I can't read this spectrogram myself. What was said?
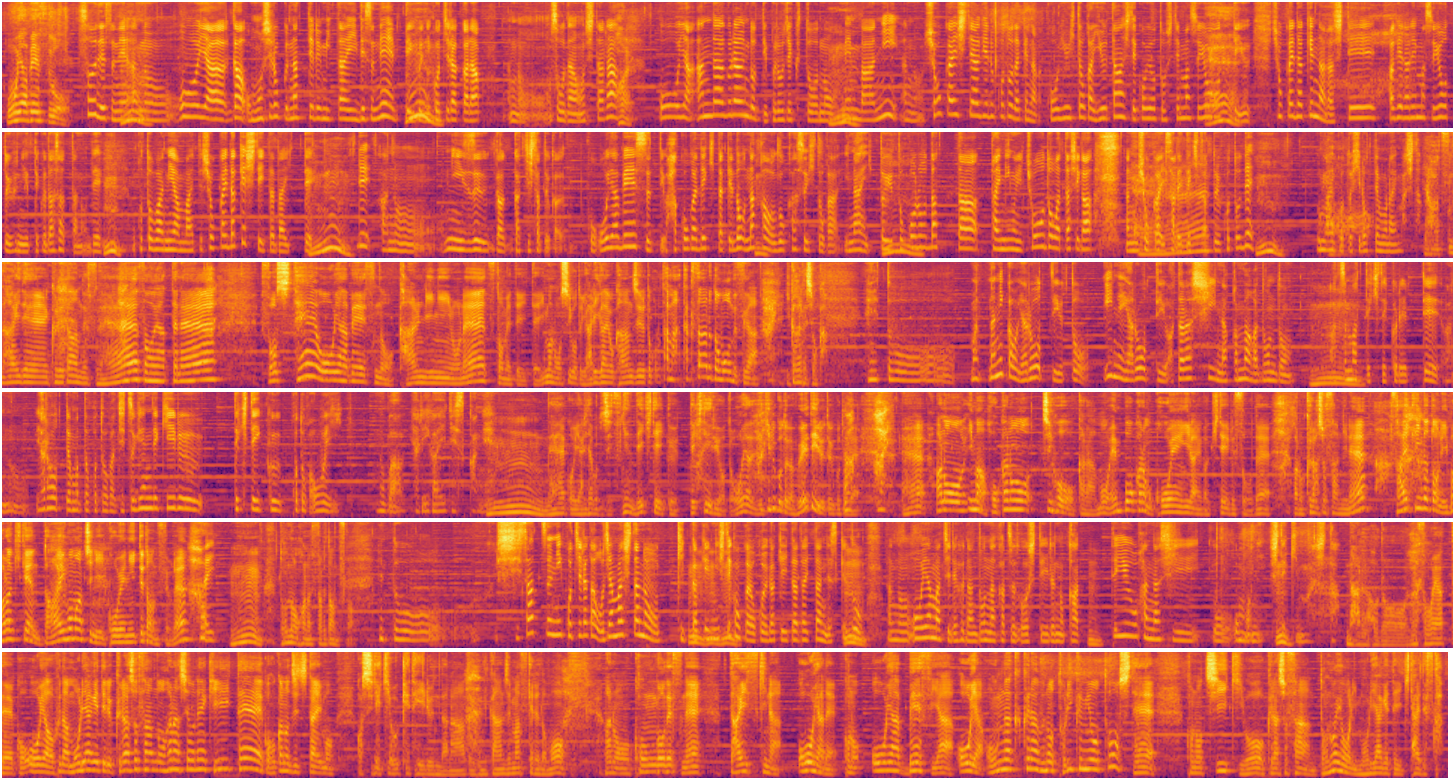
大家ベースを、はい、そうですね、うん、あの大家が面白くなってるみたいですねっていうふうにこちらから、うん、あの相談をしたら、はい、大家アンダーグラウンドっていうプロジェクトのメンバーに、うん、あの紹介してあげることだけならこういう人が U ターンしてこようとしてますよっていう、紹介だけならしてあげられますよというふうに言ってくださったので、うん、言葉に甘えて紹介だけしていただいて、うん、であのニーズが合致したというかこう親ベースっていう箱ができたけど中を動かす人がいないというところだったタイミングにちょうど私があの紹介されてきたということで。うまいこと拾ってもらいました。いや繋いでくれたんですね、はい、そうやってね、そして大家ベースの管理人をね務めていて今のお仕事やりがいを感じるところた,、またくさんあると思うんですが、はい、いかがでしょうか？えーとまあ、何かをやろうっていうといいねやろうっていう新しい仲間がどんどん。集まってきてくれてあのやろうって思ったことが実現できるできていくことが多いのがやりがいですかね。うんねこうやりたいこと実現できていくできているよと親でできることが増えているということで、はいね、あの今他の地方からも遠方からも講演依頼が来ているそうで、あの倉所さんにね最近だと茨城県大子町に講演に行ってたんですよね。はい。うんどんなお話されたんですか。えっと視察にこちらがお邪魔したのをきっかけにして今回お声がけいただいたんですけど、あの大谷町で普段どんな活動をしているのかっていうお話を主にしてきました。うん、なるほど、ね、そうやってこう大谷を普段盛り上げている倉所さんのお話をね聞いてこう他の自治体もこう刺激を受けているんだなというふうに感じますけれども、あの今後ですね大好きな大家でこの大家ベースや大家音楽クラブの取り組みを通してこの地域を倉所さんどのように盛り上げていきたいですか？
